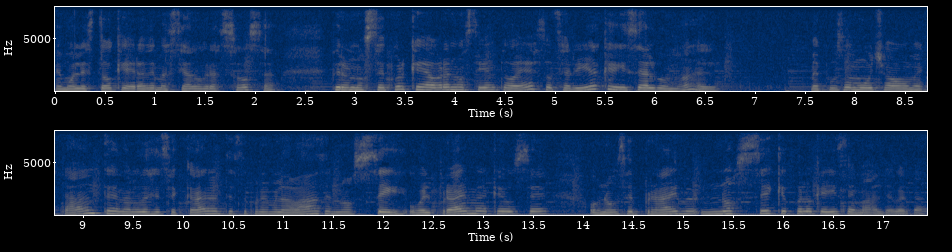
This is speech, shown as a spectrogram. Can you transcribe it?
me molestó que era demasiado grasosa, pero no sé por qué ahora no siento eso. Sería que hice algo mal. Me puse mucho humectante, no lo dejé secar antes de ponerme la base, no sé. O el primer que usé, o no usé primer, no sé qué fue lo que hice mal, de verdad.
